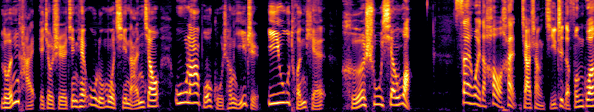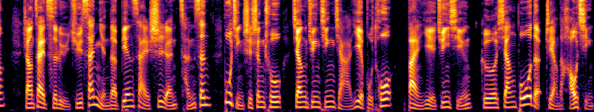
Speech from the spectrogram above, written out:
轮台，也就是今天乌鲁木齐南郊乌拉伯古城遗址，伊乌屯田，何书相望。塞外的浩瀚加上极致的风光，让在此旅居三年的边塞诗人岑参，不仅是生出“将军金甲夜不脱，半夜军行歌相拨”的这样的豪情，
